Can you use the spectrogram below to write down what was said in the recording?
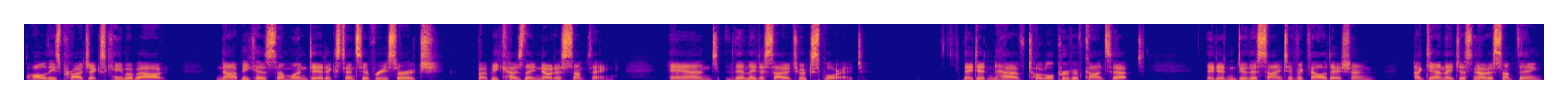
all these projects came about not because someone did extensive research but because they noticed something and then they decided to explore it. They didn't have total proof of concept. They didn't do this scientific validation. Again, they just noticed something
